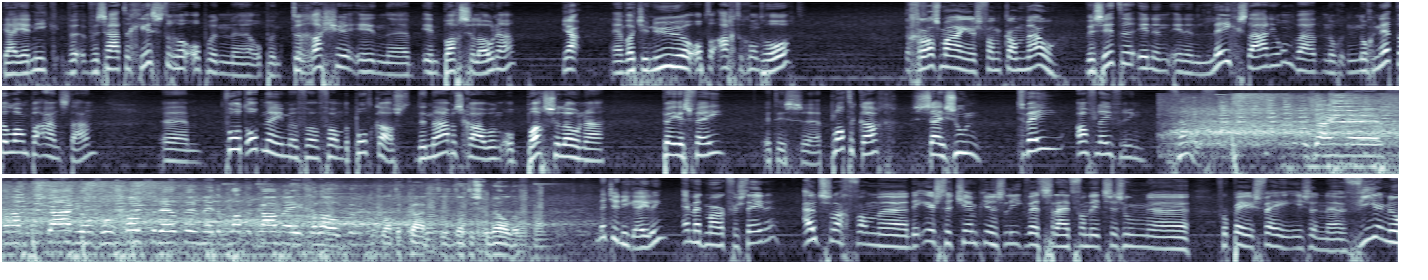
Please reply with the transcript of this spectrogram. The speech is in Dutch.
Ja, Yannick, we, we zaten gisteren op een, eh, op een terrasje in, eh, in Barcelona. Ja. En wat je nu eh, op de achtergrond hoort, De grasmaaiers van Camp Nou. we zitten in een, in een leeg stadion waar nog, nog net de lampen aanstaan. Ehm, voor het opnemen van, van de podcast, de nabeschouwing op Barcelona PSV. Het is Plattekar, seizoen 2, aflevering 5. We zijn eh, vanaf het stadion voor een groot gedeelte met de platte kar meegelopen. De platte kaart, dat is geweldig. Met Yannick Eeling. En met Mark Versteden. Uitslag van eh, de eerste Champions League wedstrijd van dit seizoen eh, voor PSV is een eh,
